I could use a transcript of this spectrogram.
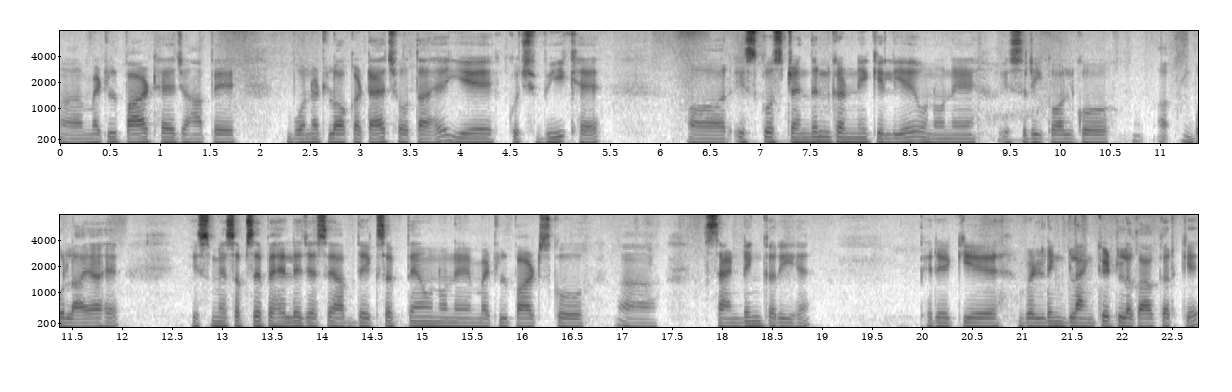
मेटल पार्ट है, जहाँ पे बोनट लॉक अटैच होता है, ये कुछ वीक है। और इसको स्ट्रेंदन करने के लिए उन्होंने इस रिकॉल को बुलाया है। इसमें सबसे पहले जैसे आप देख सकते हैं उन्होंने मेटल पार्ट्स को आ, सैंडिंग करी है। फिर एक ये वेल्डिंग ब्लैंकेट लगा करके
